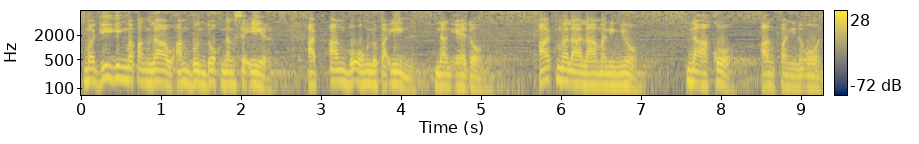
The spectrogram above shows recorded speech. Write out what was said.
magiging mapanglaw ang bundok ng Seir at ang buong lupain ng Edom. At malalaman ninyo na ako ang Panginoon.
